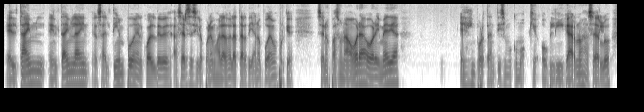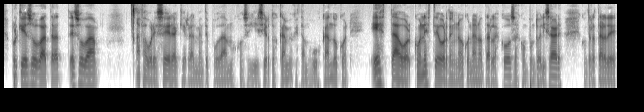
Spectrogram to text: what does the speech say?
el, time, el timeline, o sea, el tiempo en el cual debe hacerse, si lo ponemos a las 2 de la tarde ya no podemos porque se nos pasa una hora, hora y media, es importantísimo como que obligarnos a hacerlo, porque eso va a, eso va a favorecer a que realmente podamos conseguir ciertos cambios que estamos buscando con esta con este orden, ¿no? Con anotar las cosas, con puntualizar, con tratar de,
